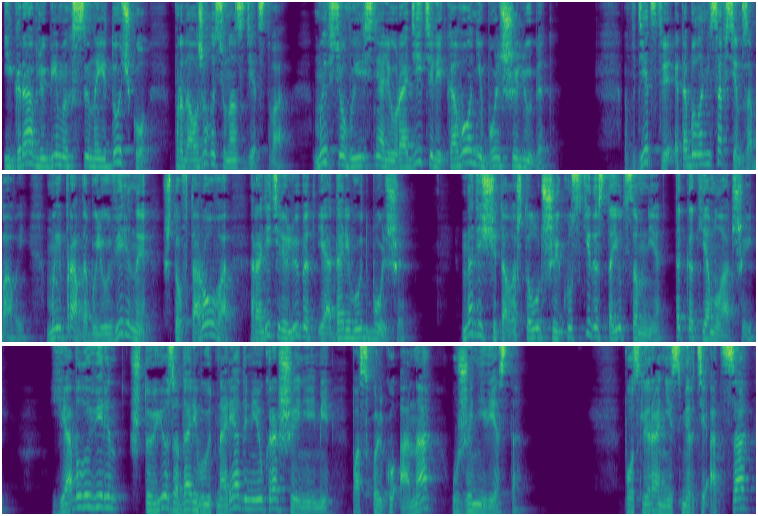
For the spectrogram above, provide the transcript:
Игра в любимых сына и дочку продолжалась у нас с детства. Мы все выясняли у родителей, кого они больше любят. В детстве это было не совсем забавой. Мы и правда были уверены, что второго родители любят и одаривают больше. Надя считала, что лучшие куски достаются мне, так как я младший. Я был уверен, что ее задаривают нарядами и украшениями, поскольку она уже невеста. После ранней смерти отца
